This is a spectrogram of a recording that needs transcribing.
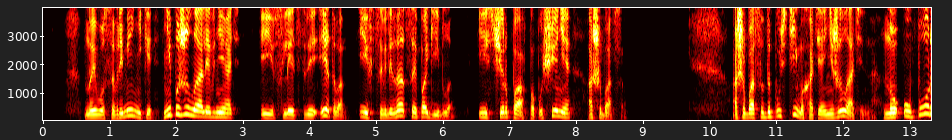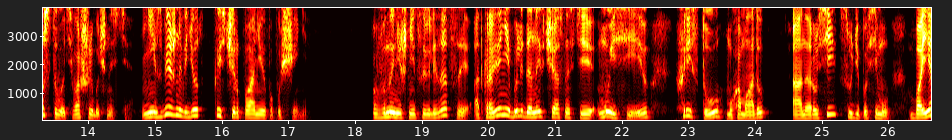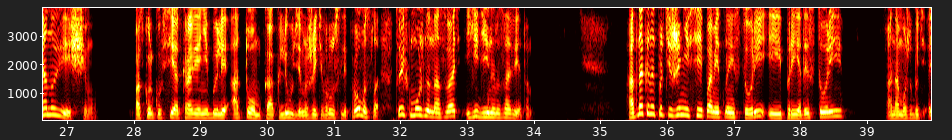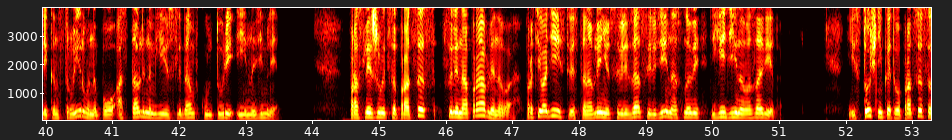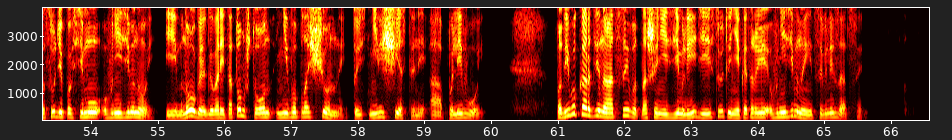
но его современники не пожелали внять, и вследствие этого их цивилизация погибла, исчерпав попущение ошибаться. Ошибаться допустимо, хотя и нежелательно, но упорствовать в ошибочности неизбежно ведет к исчерпанию попущения. В нынешней цивилизации откровения были даны в частности Моисею, Христу, Мухаммаду, а на Руси, судя по всему, Баяну Вещему – Поскольку все откровения были о том, как людям жить в русле промысла, то их можно назвать единым заветом. Однако на протяжении всей памятной истории и предыстории она может быть реконструирована по оставленным ею следам в культуре и на Земле. Прослеживается процесс целенаправленного противодействия становлению цивилизации людей на основе единого завета. Источник этого процесса, судя по всему, внеземной, и многое говорит о том, что он не воплощенный, то есть не вещественный, а полевой. Под его координацией в отношении Земли действуют и некоторые внеземные цивилизации.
